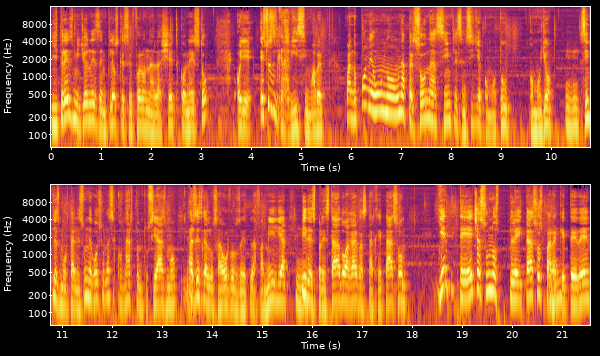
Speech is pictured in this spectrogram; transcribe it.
y 3 millones de empleos que se fueron a la shit con esto. Oye, esto es gravísimo. A ver, cuando pone uno, una persona simple, sencilla como tú, como yo, simples mortales, un negocio lo hace con harto entusiasmo, arriesga los ahorros de la familia, pides prestado, agarras tarjetazo. Y te echas unos pleitazos para que te den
